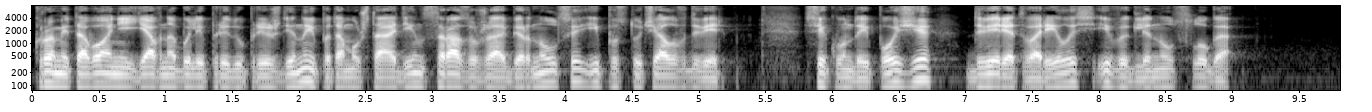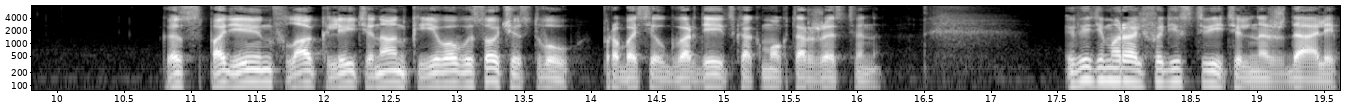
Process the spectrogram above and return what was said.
Кроме того, они явно были предупреждены, потому что один сразу же обернулся и постучал в дверь. Секундой позже дверь отворилась и выглянул слуга. «Господин флаг-лейтенант к его высочеству!» – пробасил гвардеец как мог торжественно. Видимо, Ральфа действительно ждали.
